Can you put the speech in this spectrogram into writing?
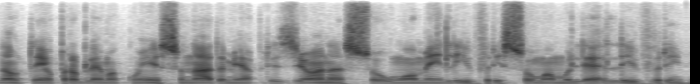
não tenho problema com isso, nada me aprisiona, sou um homem livre, sou uma mulher livre.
